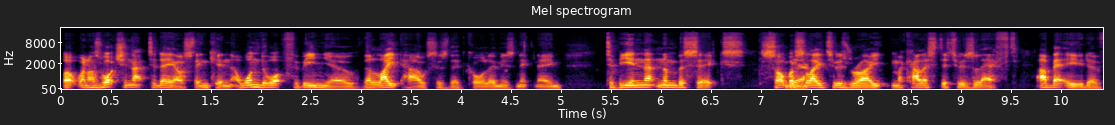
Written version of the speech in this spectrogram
But when I was watching that today, I was thinking, I wonder what Fabinho, the lighthouse as they'd call him, his nickname, to be in that number six, Szoboszlai yeah. to his right, McAllister to his left. I bet he'd have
